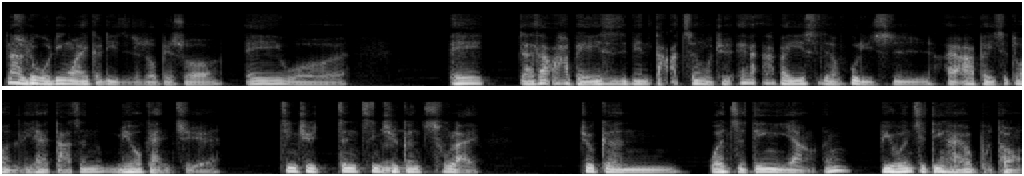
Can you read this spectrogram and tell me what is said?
那如果另外一个例子就是说，比如说，哎，我，哎，来到阿培医师这边打针，我觉得，哎，阿培医师的护理师还有阿培医师都很厉害，打针没有感觉，进去真进去跟出来，嗯、就跟蚊子叮一样，嗯，比蚊子叮还要不痛，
